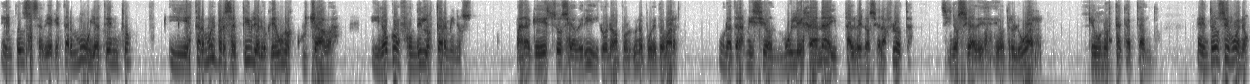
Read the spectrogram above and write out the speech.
Entonces había que estar muy atento y estar muy perceptible a lo que uno escuchaba y no confundir los términos para que eso sea verídico, ¿no? Porque uno puede tomar una transmisión muy lejana y tal vez no sea la flota, sino sea desde otro lugar que uno está captando. Entonces, bueno,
